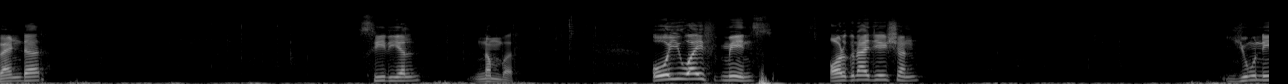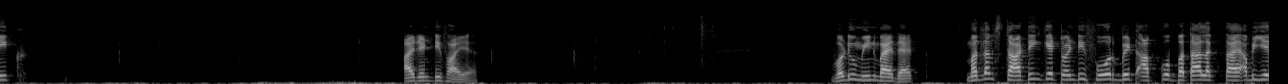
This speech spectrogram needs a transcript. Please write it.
vendor serial number OUI means organization unique identifier. What do you mean by that? मतलब स्टार्टिंग के 24 बिट आपको पता लगता है। अभी ये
